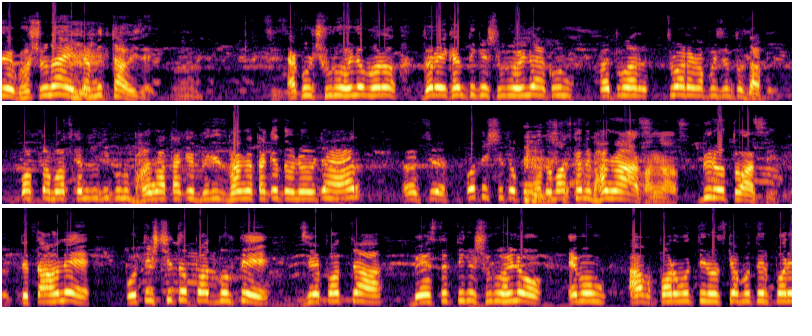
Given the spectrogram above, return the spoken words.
যে ঘোষণা এটা মিথ্যা হয়ে যায়। এখন শুরু হইল ধরো ধরো এখান থেকে শুরু হইলে এখন তোমার চুয়াডাঙ্গা পর্যন্ত যাবে। পথটা মাঝখানে যদি কোনো ভাঙা থাকে ব্রিজ ভাঙা থাকে তাহলে ওইটা আর প্রতিষ্ঠিত পথ মাঝখানে ভাঙা আছে ভাঙা বিরত আছে। তো তাহলে প্রতিষ্ঠিত পথ বলতে যে পথটা বেহেস্তের থেকে শুরু হইল এবং পরবর্তী রোজকামতের পরে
